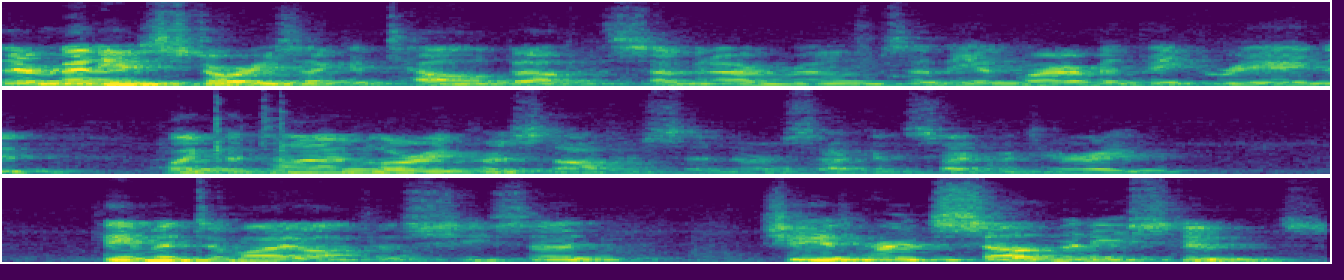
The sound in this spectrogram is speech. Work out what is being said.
there are many stories I could tell about the seminar rooms and the environment they created. like the time Laurie Christopherson, our second secretary, came into my office. She said she had heard so many students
